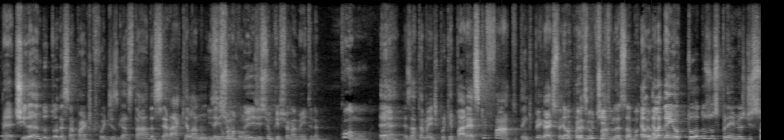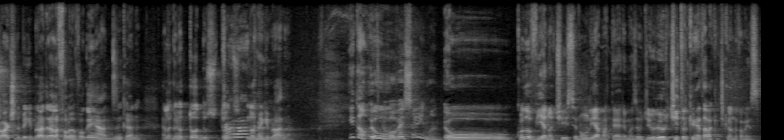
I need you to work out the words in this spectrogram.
é, tirando toda essa parte que foi desgastada, será que ela não Existe, tem uma... uma- existe um questionamento, né? Como? É, exatamente, porque parece que é fato, tem que pegar isso aí. Não, eu vi o é título fato. dessa- Ela, eu ela ganhou todos os prêmios de sorte do Big Brother. Ela falou, eu vou ganhar, desencana. Ela ganhou todos, todos, Caraca. no Big Brother. Então, eu, Eu vou ver isso aí, mano. eu quando eu vi a notícia, eu não li a matéria, mas eu li o título que eu estava criticando no começo.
